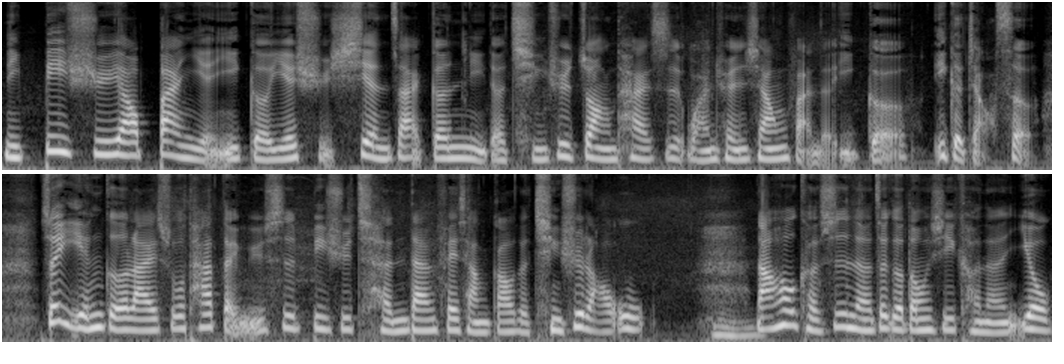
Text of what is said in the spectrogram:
你必须要扮演一个，也许现在跟你的情绪状态是完全相反的一个一个角色。所以严格来说，它等于是必须承担非常高的情绪劳务。然后，可是呢，这个东西可能又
